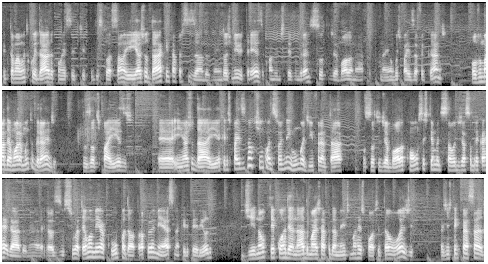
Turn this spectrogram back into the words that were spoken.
tem que tomar muito cuidado com esse tipo de situação e ajudar quem está precisando. Né? Em 2013, quando a gente teve um grande surto de ebola na, né, em alguns países africanos, houve uma demora muito grande dos outros países é, em ajudar. E aqueles países não tinham condições nenhuma de enfrentar o surto de ebola com um sistema de saúde já sobrecarregado. Né? Existiu até uma meia-culpa da própria OMS naquele período de não ter coordenado mais rapidamente uma resposta. Então, hoje, a gente tem que pensar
